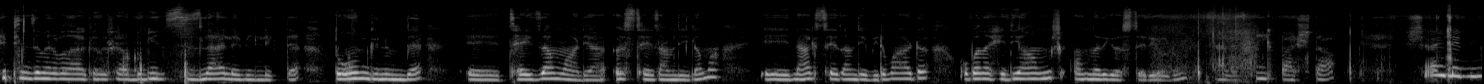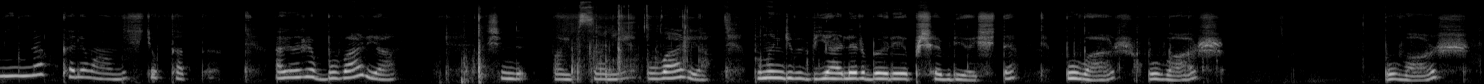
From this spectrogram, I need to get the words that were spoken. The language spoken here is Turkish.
Hepinize merhabalar arkadaşlar. Bugün sizlerle birlikte doğum günümde e, teyzem vardı yani öz teyzem değil ama e, Nergis teyzem diye biri vardı. O bana hediye almış onları gösteriyorum. Evet ilk başta şöyle bir minnak kalem almış. Çok tatlı. Arkadaşlar bu var ya şimdi ay bir saniye bu var ya bunun gibi bir yerlere böyle yapışabiliyor işte. Bu var, bu var. Bu var.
